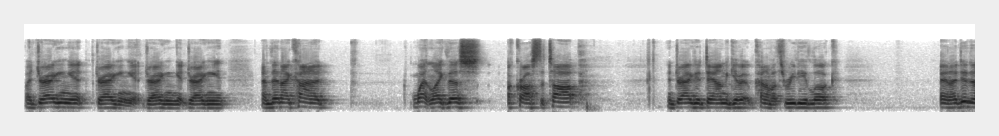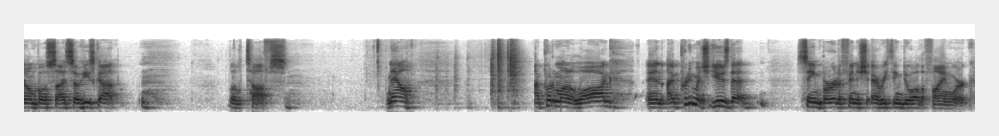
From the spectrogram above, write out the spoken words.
by dragging it, dragging it, dragging it, dragging it, and then I kind of went like this across the top and dragged it down to give it kind of a 3D look. And I did it on both sides, so he's got little tufts. Now, I put him on a log, and I pretty much used that same burr to finish everything, do all the fine work.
